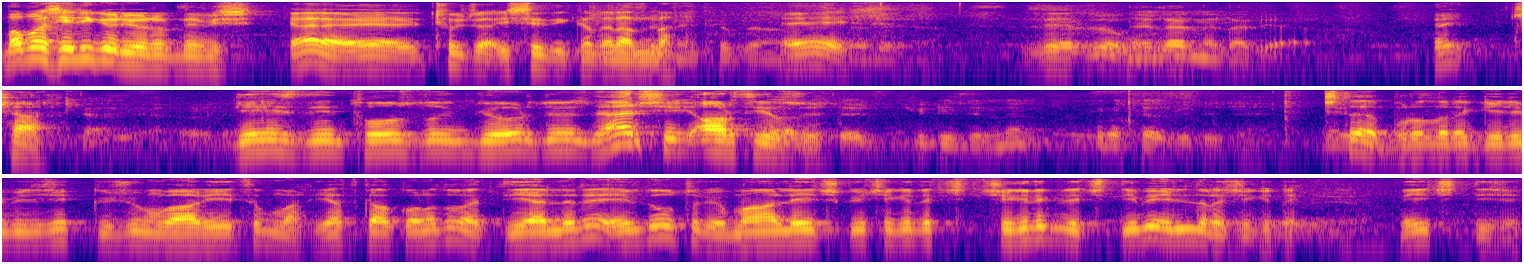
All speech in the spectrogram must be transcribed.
Baba seni görüyorum demiş. Yani e, çocuğa istediğin kadar anlat. Evet. Zerre oldu. Neler neler ya. E, Kar. Gezdin, tozdun, gördün her şey artı yazıyor. İşte bir dizinden protez bir dizi. İşte buralara gelebilecek gücüm, variyetim var. Yat kalk ona da var. Diğerleri evde oturuyor. Mahalleye çıkıyor. Çekirdek, çit- çekirdek bile çitliyor. 50 lira çekirdek. Neyi çitleyecek?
